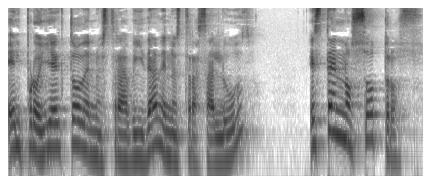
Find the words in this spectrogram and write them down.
el proyecto de nuestra vida, de nuestra salud, está en nosotros.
